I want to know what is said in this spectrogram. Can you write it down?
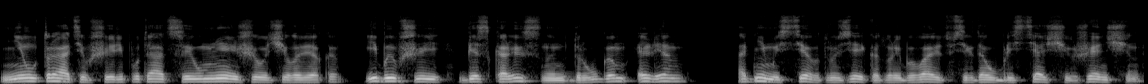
не утративший репутации умнейшего человека и бывший бескорыстным другом Элен, одним из тех друзей, которые бывают всегда у блестящих женщин,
